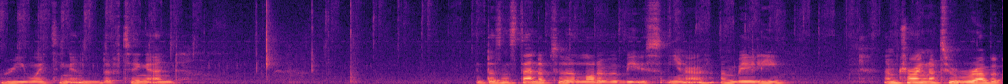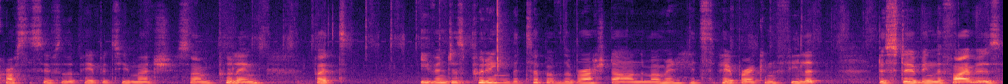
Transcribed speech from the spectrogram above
re-wetting and lifting and doesn't stand up to a lot of abuse, you know. I'm really I'm trying not to rub across the surface of the paper too much, so I'm pulling, but even just putting the tip of the brush down, the moment it hits the paper I can feel it disturbing the fibers.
